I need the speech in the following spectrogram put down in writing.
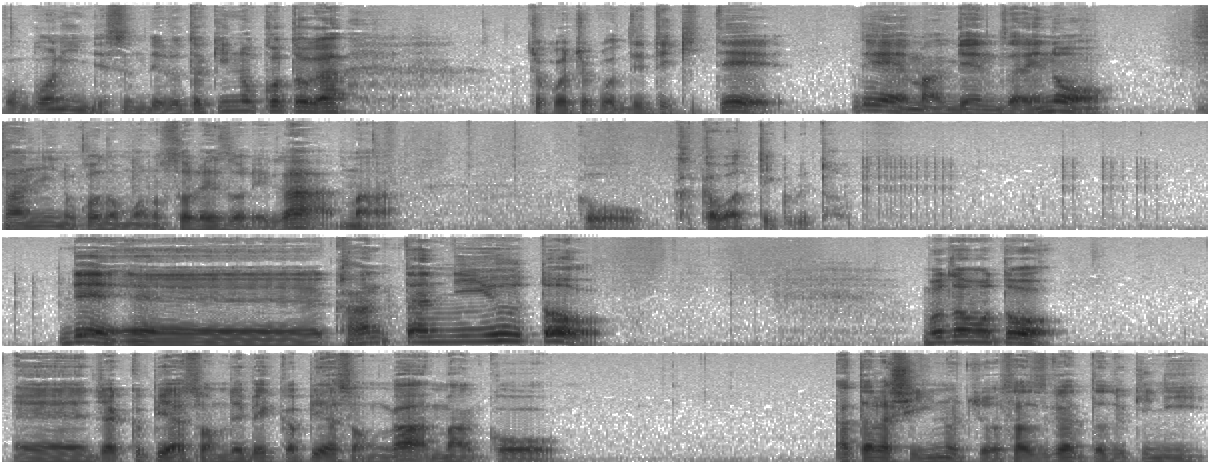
こう5人で住んでる時のことがちょこちょこ出てきてでまあ現在の3人の子供のそれぞれがまあこう関わってくると。で、えー、簡単に言うともともと、えー、ジャック・ピアソンレベッカ・ピアソンが、まあ、こう新しい命を授かった時に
